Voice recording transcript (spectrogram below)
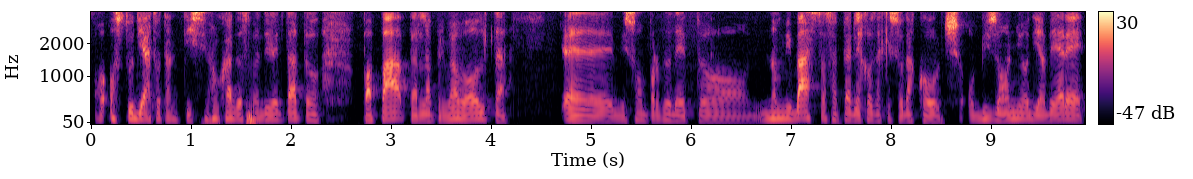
ho studiato tantissimo. Quando sono diventato papà per la prima volta, eh, mi sono proprio detto non mi basta sapere le cose che so da coach, ho bisogno di avere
